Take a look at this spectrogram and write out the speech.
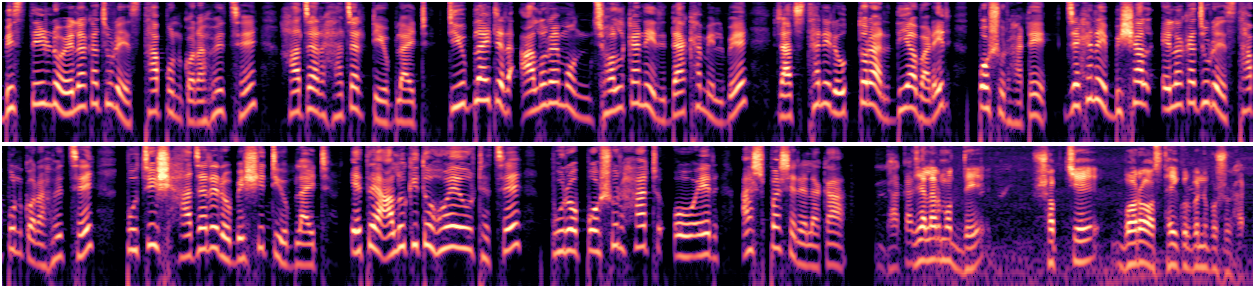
বিস্তীর্ণ এলাকা জুড়ে স্থাপন করা হয়েছে হাজার হাজার টিউবলাইট টিউবলাইটের আলোর এমন ঝলকানির দেখা মিলবে রাজধানীর উত্তরার দিয়াবাড়ির পশুরহাটে, যেখানে বিশাল এলাকা জুড়ে স্থাপন করা হয়েছে পঁচিশ হাজারেরও বেশি টিউবলাইট। এতে আলোকিত হয়ে উঠেছে পুরো পশুরহাট ও এর আশপাশের এলাকা। ঢাকা জেলার মধ্যে সবচেয়ে বড় অস্থায়ী কোরবানি পশুরহাট।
